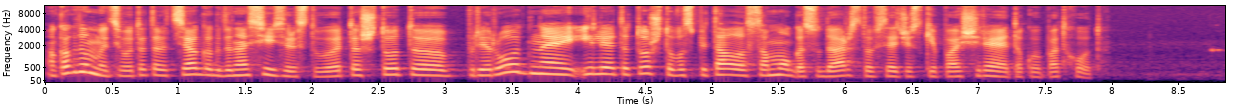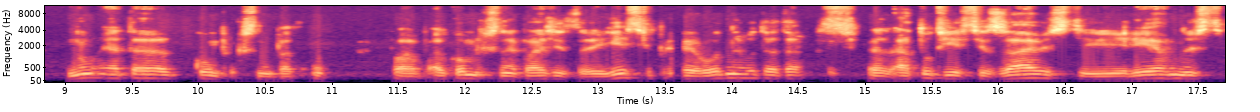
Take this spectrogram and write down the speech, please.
А как думаете, вот эта тяга к доносительству, это что-то природное или это то, что воспитало само государство, всячески поощряя такой подход? Ну, это комплексный подход комплексная позиция. Есть и природная вот это, а тут есть и зависть, и ревность,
